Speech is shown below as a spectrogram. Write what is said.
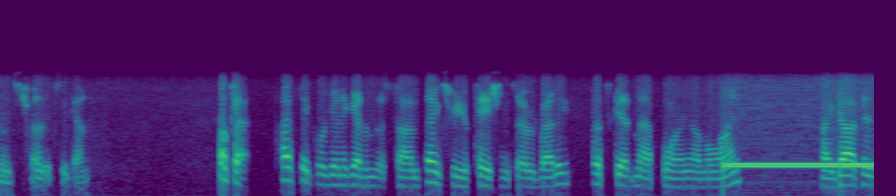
Let's try this again. Okay. I think we're going to get him this time. Thanks for your patience, everybody. Let's get Matt Boring on the line. I got his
